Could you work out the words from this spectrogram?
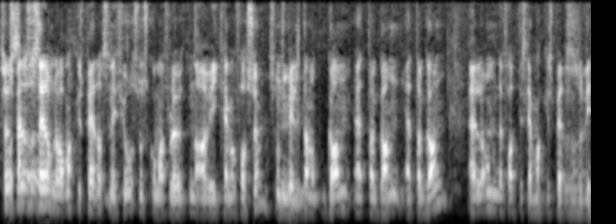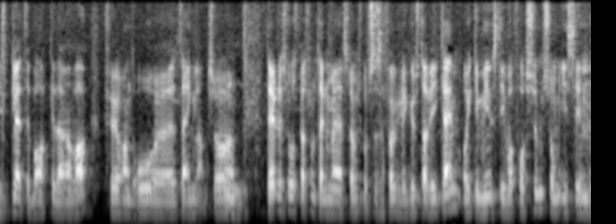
Så det er spennende å se om det var Markus Pedersen i fjor som skumma fløten av Vikheim og Fossum, som spilte han opp gang etter gang etter gang, eller om det faktisk er Markus Pedersen som virkelig er tilbake der han var før han dro eh, til England. Så det er jo det store spørsmålstegnet med Strømsgodset, selvfølgelig. Gustav Vikheim, og ikke minst Ivar Fossum, som i sin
